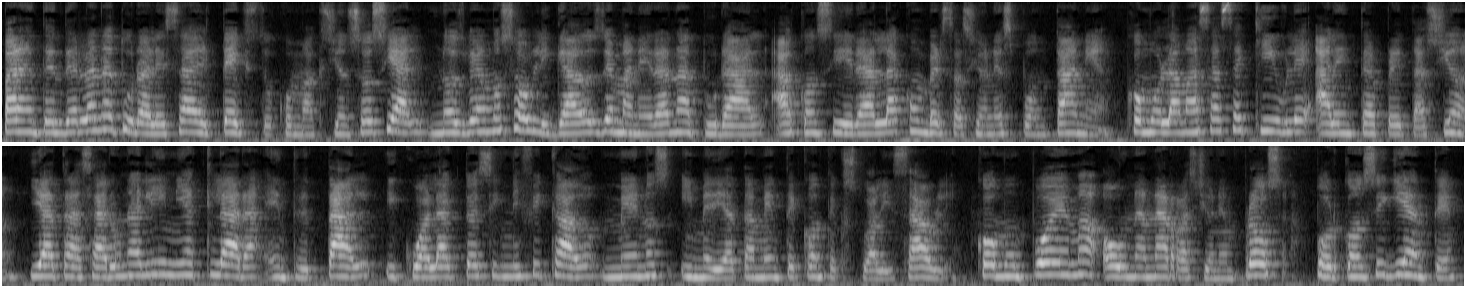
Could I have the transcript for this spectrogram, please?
para entender la naturaleza del texto como acción social, nos vemos obligados de manera natural a considerar la conversación espontánea como la más asequible a la interpretación y a trazar una línea clara entre tal y cual acto de significado menos inmediatamente contextualizable, como un poema o una narración en prosa. Por consiguiente,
